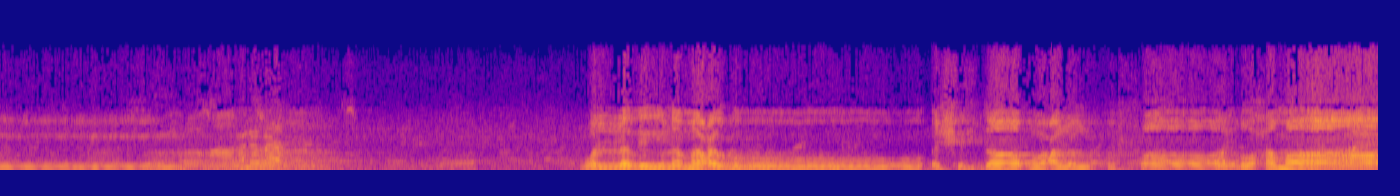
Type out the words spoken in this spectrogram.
والذين معه أشداء على الكفار رحماء.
